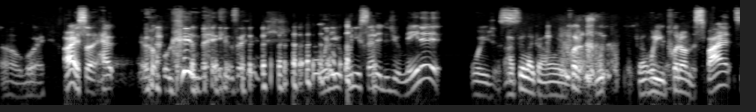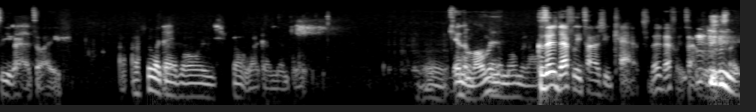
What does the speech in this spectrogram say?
oh boy. All right. So, have, good when you when you said it, did you mean it, or you just I feel like I always put it? felt Were you like put on the spot, so you had to like? I, I feel like I've always felt like I meant it. In the moment, In the moment, moment, because there's definitely times you capped. There's definitely times where it's just like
